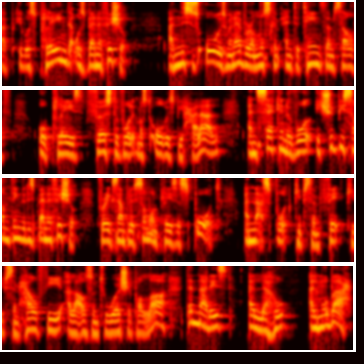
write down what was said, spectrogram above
a it was playing that was beneficial. And this is always whenever a Muslim entertains themselves or plays, first of all, it must always be halal. And second of all, it should be something that is beneficial. For example, if someone plays a sport and that sport keeps them fit, keeps them healthy, allows them to worship Allah, then that is al-lahw al mubah,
